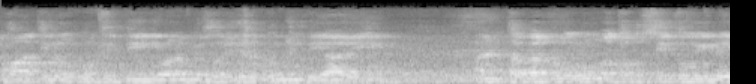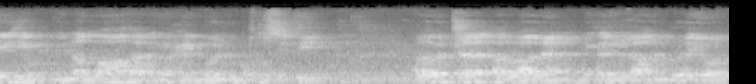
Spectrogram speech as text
يقاتلوكم في الدين ولم يخرجوكم من ديارهم. أن تبروهم وتقسطوا إليهم. إن الله يحب المقسطين. அளவற்ற அருளாளன் நிகரில்லா அன்புடையோன்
